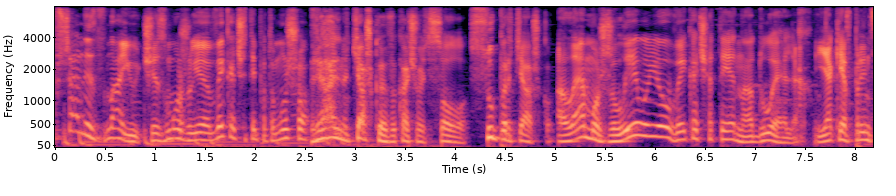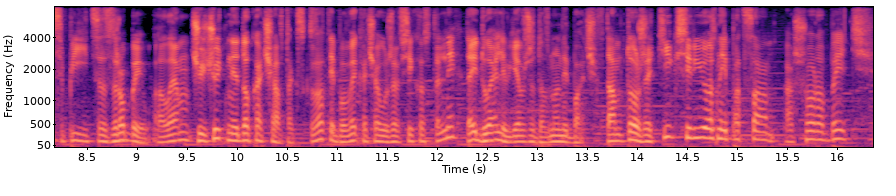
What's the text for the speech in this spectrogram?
взагалі не знаю, чи зможу я викачати, тому що реально тяжко я викачувати соло. Супер тяжко. Але можливо його викачати на дуелях. Як я, в принципі, і це зробив, але чуть-чуть не докачав, так сказати, бо викачав уже всіх остальних. Та й дуелів я вже давно не бачив. Там теж тік серйозний пацан. А що робить?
